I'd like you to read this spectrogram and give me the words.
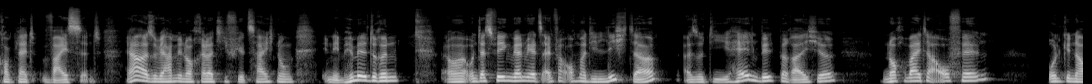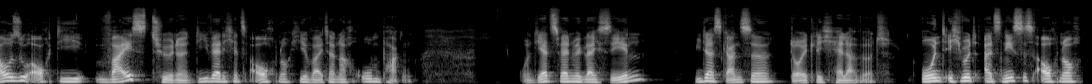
komplett weiß sind. Ja, also wir haben hier noch relativ viel Zeichnung in dem Himmel drin. Äh, und deswegen werden wir jetzt einfach auch mal die Lichter, also die hellen Bildbereiche, noch weiter aufhellen. Und genauso auch die Weißtöne, die werde ich jetzt auch noch hier weiter nach oben packen. Und jetzt werden wir gleich sehen, wie das Ganze deutlich heller wird. Und ich würde als nächstes auch noch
